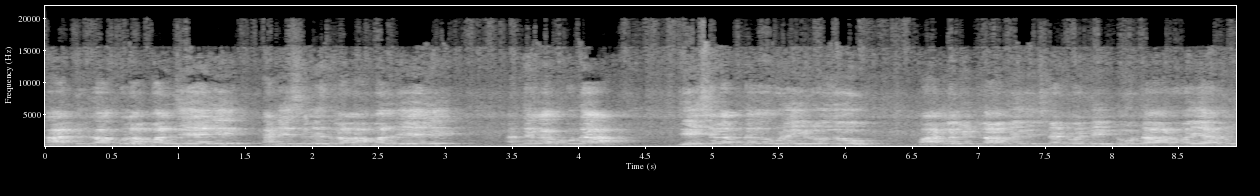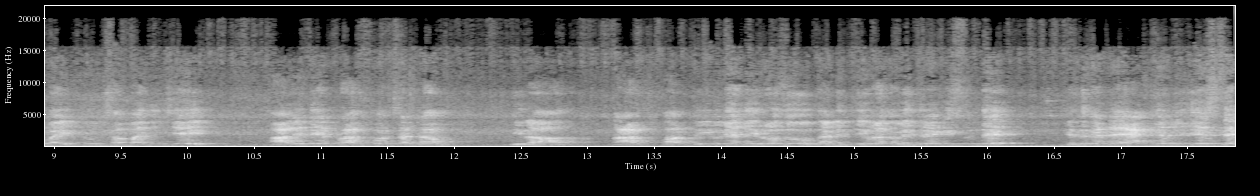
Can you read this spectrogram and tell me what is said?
కార్మిక హక్కులు అమలు చేయాలి కనీస వేతనాలు అమలు చేయాలి. అంతేకాకుండా దేశవ్యాప్తంగా కూడా ఈరోజు పార్లమెంట్లో ఆమోదించినటువంటి నూట అరవై ఆరు బై టూకి సంబంధించి ఆల్ ఇండియా ట్రాన్స్పోర్ట్ చట్టం ఇలా ట్రాన్స్పోర్ట్ యూనియన్ ఈరోజు దాన్ని తీవ్రంగా వ్యతిరేకిస్తుంది. ఎందుకంటే యాక్టివ్లీ చేస్తే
